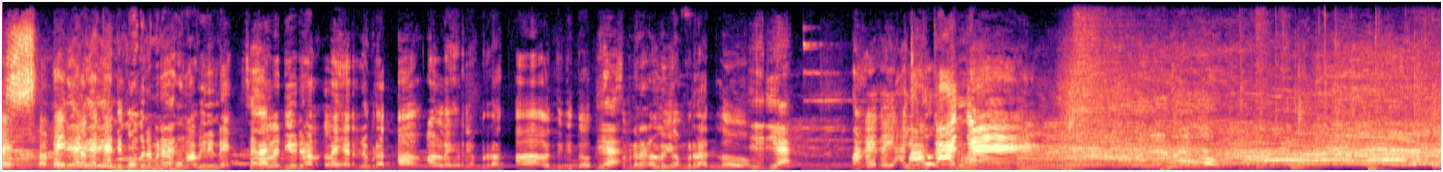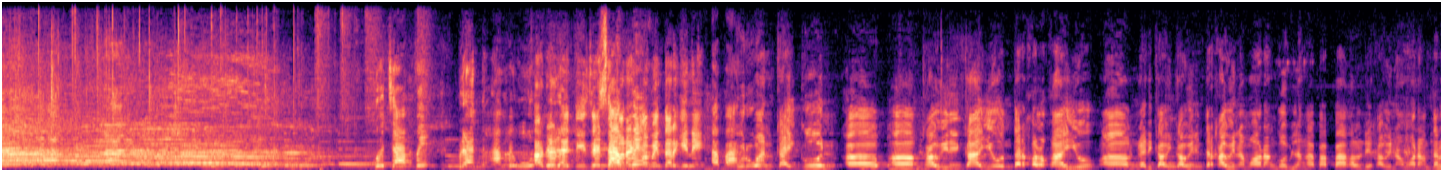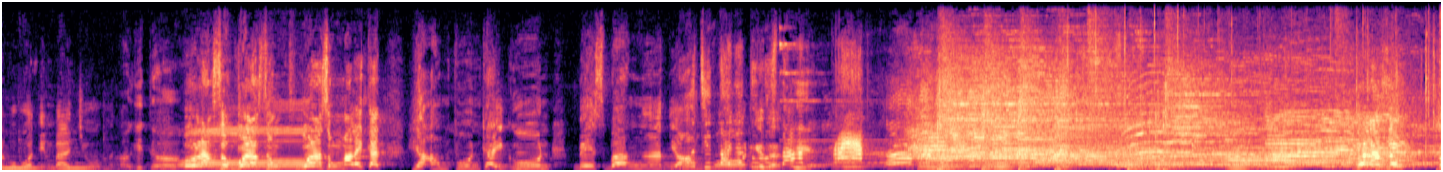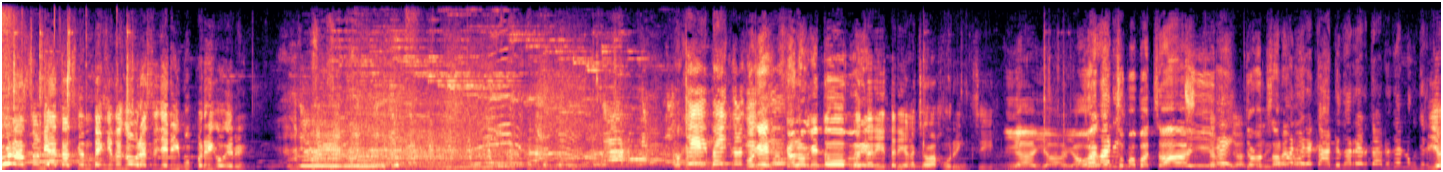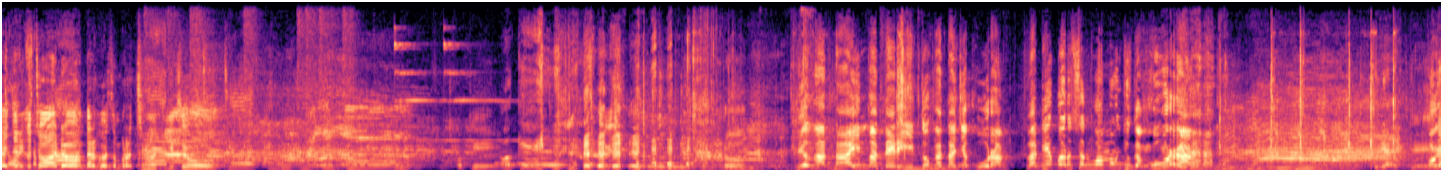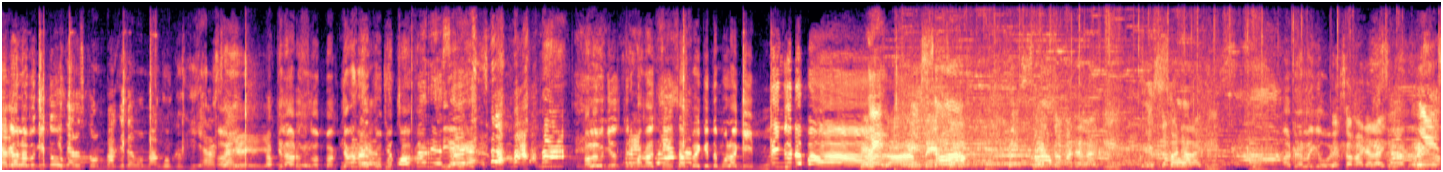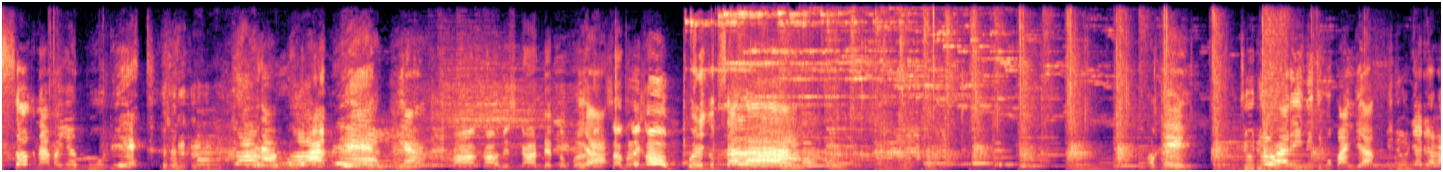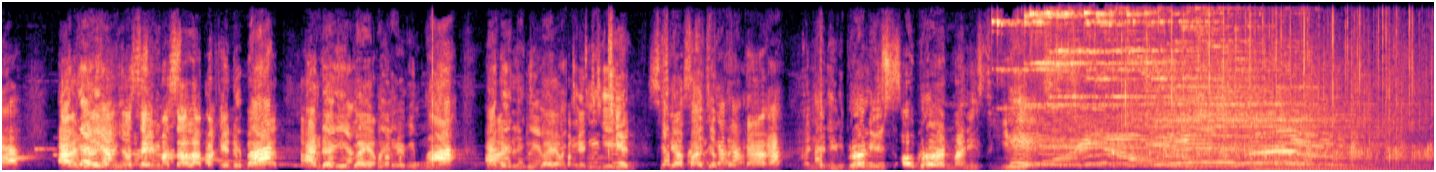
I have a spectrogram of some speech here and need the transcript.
Eh, tapi, Eh, dengar, tapi kayaknya dengar. gue bener-bener mau ngawinin deh. Soalnya dia udah lehernya udah berat A, ah, lehernya berat A, gitu gitu. Iya. Sebenarnya lu yang berat lo. Dia dia. Makanya kayak Ayu tuh. Gue capek berantem sampai Ada udah- netizen sampai- kemarin komentar gini. Apa? Buruan Kaigun, eh, eh, kawinin kayu, ntar kalau kayu eh, nggak dikawin-kawinin, ntar kawin sama orang. Gue bilang nggak apa-apa kalau dia kawin sama orang, ntar gue buatin baju. Oh gitu. Gue langsung, gue langsung, gue langsung malaikat. Ya ampun, Kaigun, best banget, ya Lu ampun. cintanya tulus gitu. banget. Gue langsung, gue langsung di atas genteng gitu, gue berasa jadi ibu peri gue gini. Baik kalau Oke, kayak gitu. kalau gitu. Nah, tadi tadi yang kecewa kuring sih. Iya, iya, ya. Oh, kan cuma bacain. Hei, Jangan salah. Kok ada reka denger, reka denger dong jadi Iya jadi semprot. dong, ntar gue semprot cut gitu. Cut. Oke. Oke. Tuh. Dia ngatain materi itu katanya kurang. Lah dia barusan ngomong juga kurang. Udah. Oke. Kita kalau begitu. Kita harus kompak, kita mau manggung ke KL, Oh iya, iya, iya. Oke, kita harus kompak. Jangan ada ya, Iya, iya. Kalau begitu terima kasih sampai ketemu lagi minggu depan. Besok, besok, besok, ada lagi. Besok ada lagi. Ada lagi, woy. Besok ada lagi. Besok namanya Budet. Rabu update, ya. Ka- Kamis kadet dong berarti. Iya. Assalamualaikum. Waalaikumsalam. Oke, judul hari ini cukup panjang. Judulnya adalah Ada yang nyelesain masalah pakai debat, ada juga yang pakai bunga, ada juga yang pakai cincin. Siapa aja mereka? Hanya di Brownies obrolan manis. Hits.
